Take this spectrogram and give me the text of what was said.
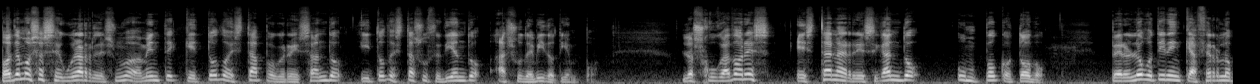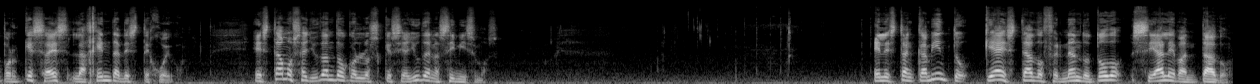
podemos asegurarles nuevamente que todo está progresando y todo está sucediendo a su debido tiempo. Los jugadores están arriesgando un poco todo, pero luego tienen que hacerlo porque esa es la agenda de este juego. Estamos ayudando con los que se ayudan a sí mismos. El estancamiento que ha estado frenando todo se ha levantado.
